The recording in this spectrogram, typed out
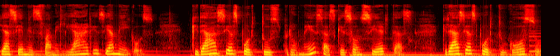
y hacia mis familiares y amigos. Gracias por tus promesas que son ciertas. Gracias por tu gozo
